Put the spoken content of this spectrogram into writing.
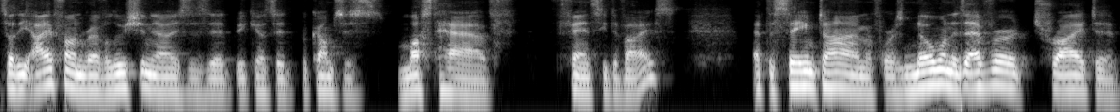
So the iPhone revolutionizes it because it becomes this must have fancy device. At the same time, of course, no one has ever tried to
